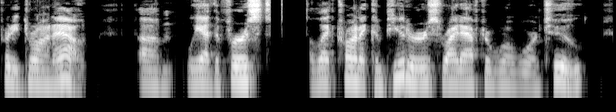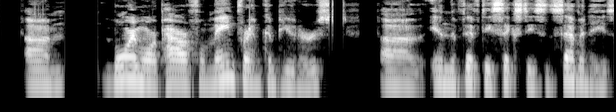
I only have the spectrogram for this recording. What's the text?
pretty drawn out. Um, we had the first electronic computers right after World War II, um, more and more powerful mainframe computers uh, in the 50s, 60s, and 70s,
